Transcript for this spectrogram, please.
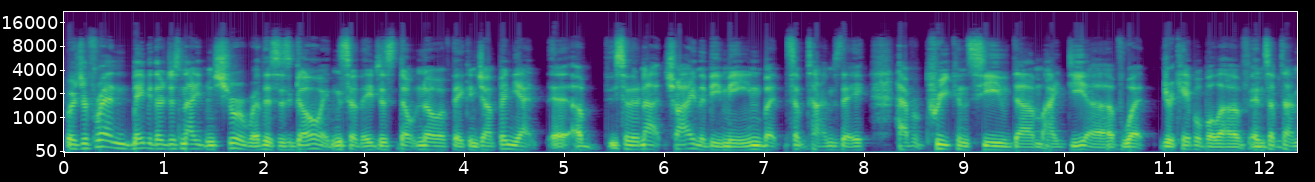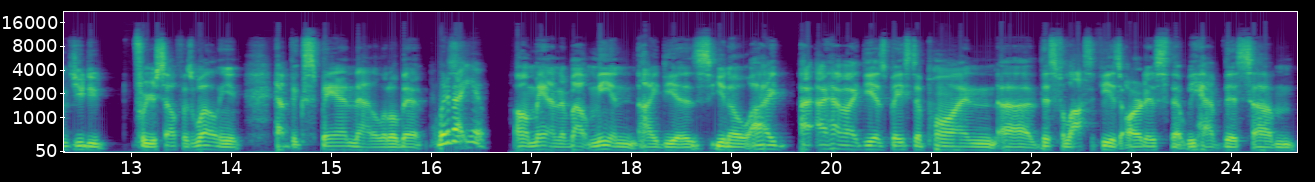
Whereas your friend, maybe they're just not even sure where this is going. So they just don't know if they can jump in yet. Uh, so they're not trying to be mean, but sometimes they have a preconceived um, idea of what you're capable of. And sometimes you do for yourself as well. And you have to expand that a little bit What about you? Oh man about me and ideas. You know i i have ideas based upon uh this philosophy as artists that we have this um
